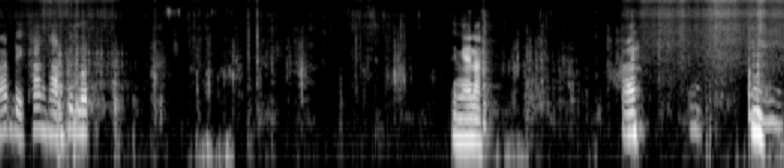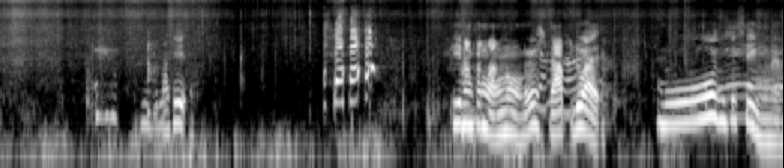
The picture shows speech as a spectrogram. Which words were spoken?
รับเด็กข้างทางขึ้นรถ เป็นไงล่ะ ไปอืมมาพี่ พี่นั่งข้างหลังน้องเด้อจับด้วยโอ้ยมันคือสิ่งเนี่ย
